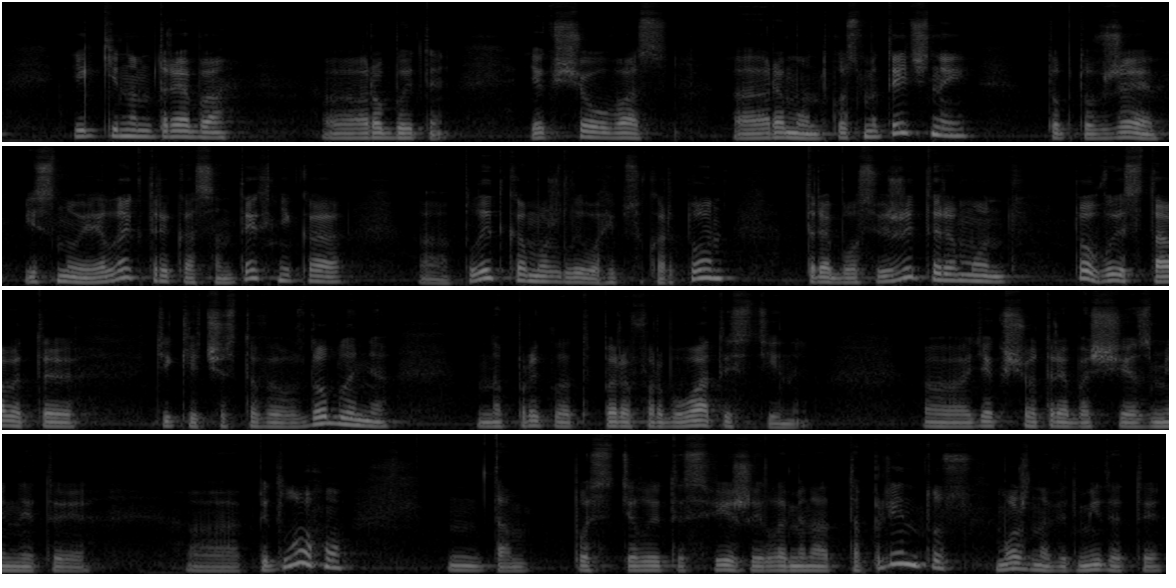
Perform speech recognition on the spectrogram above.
які нам треба е, робити. Якщо у вас е, ремонт косметичний, тобто вже існує електрика, сантехніка, плитка, можливо, гіпсокартон, треба освіжити ремонт, то ви ставите тільки чистове оздоблення, наприклад, перефарбувати стіни. Якщо треба ще змінити підлогу, там постілити свіжий ламінат та плінтус, можна відмітити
